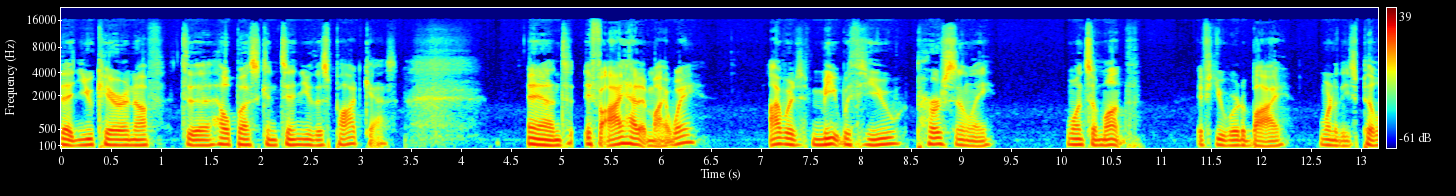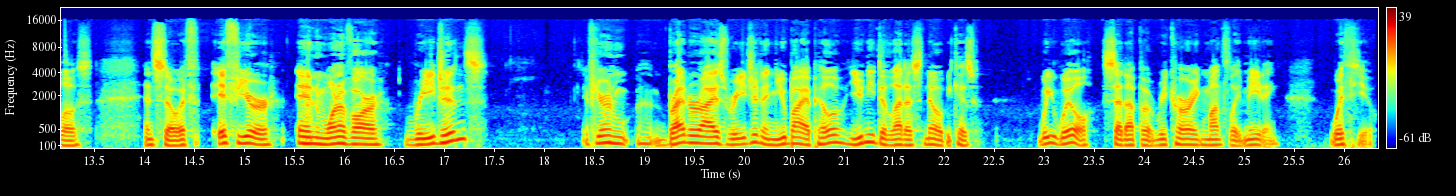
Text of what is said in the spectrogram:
that you care enough to help us continue this podcast. And if I had it my way, I would meet with you personally once a month if you were to buy one of these pillows. And so if if you're in one of our regions, if you're in or I's region and you buy a pillow, you need to let us know because we will set up a recurring monthly meeting with you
